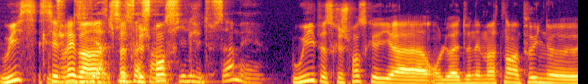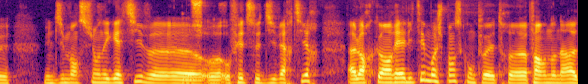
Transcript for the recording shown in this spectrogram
Oui, c'est vrai, ben, parce que je à un pense. film et tout ça, mais... Oui, parce que je pense qu'il y a, on lui a donné maintenant un peu une, une dimension négative euh, au, au fait de se divertir, alors qu'en réalité, moi je pense qu'on peut être, enfin on en a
